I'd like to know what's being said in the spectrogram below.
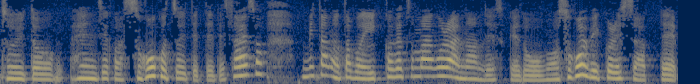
ツイート返事がすごくついててで最初見たの多分1ヶ月前ぐらいなんですけどもうすごいびっくりしちゃって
